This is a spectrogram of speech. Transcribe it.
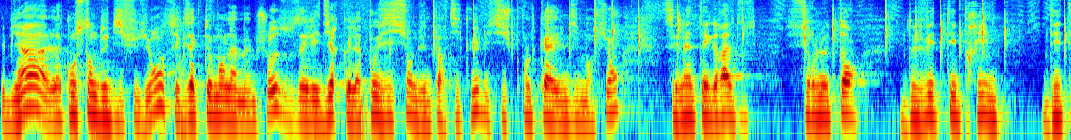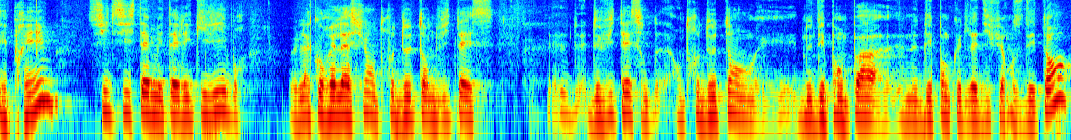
eh bien, la constante de diffusion, c'est exactement la même chose. Vous allez dire que la position d'une particule, ici je prends le cas à une dimension, c'est l'intégrale sur le temps de Vt' dt'. Si le système est à l'équilibre, la corrélation entre deux temps de vitesse, de vitesse entre deux temps ne dépend, pas, ne dépend que de la différence des temps.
